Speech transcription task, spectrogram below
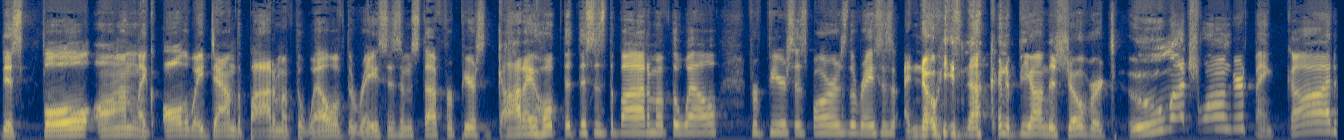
this full on, like all the way down the bottom of the well of the racism stuff for Pierce. God, I hope that this is the bottom of the well for Pierce as far as the racism. I know he's not going to be on the show for too much longer, thank God.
